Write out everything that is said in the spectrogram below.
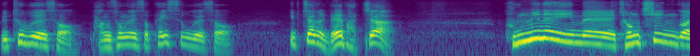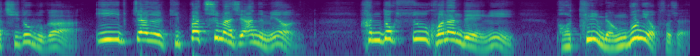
유튜브에서, 방송에서, 페이스북에서 입장을 내봤자 국민의힘의 정치인과 지도부가 이 입장을 뒷받침하지 않으면 한독수 권한대행이 버틸 명분이 없어져요.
